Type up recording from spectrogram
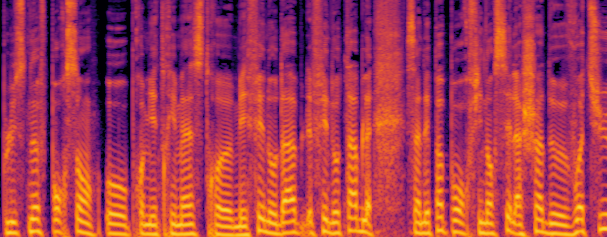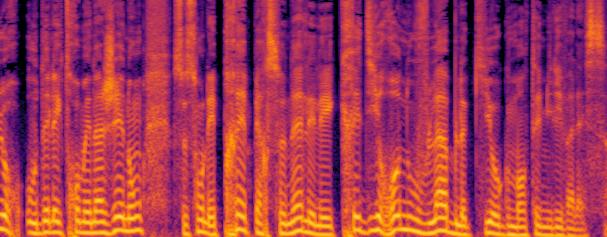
plus 9% au premier trimestre, mais fait notable, fait notable, ça n'est pas pour financer l'achat de voitures ou d'électricité électroménager, non, ce sont les prêts personnels et les crédits renouvelables qui augmentent, Émilie Vallès.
